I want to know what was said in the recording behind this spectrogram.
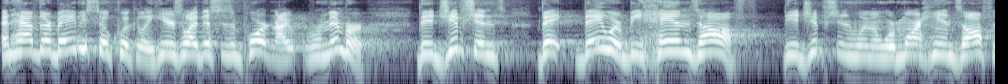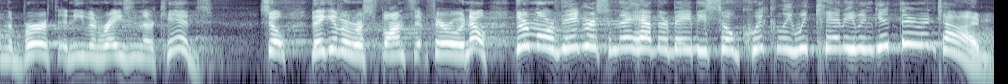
and have their babies so quickly. Here's why this is important. I remember the Egyptians, they, they were be hands off. The Egyptian women were more hands off in the birth and even raising their kids. So they give a response that Pharaoh would know. They're more vigorous and they have their babies so quickly, we can't even get there in time.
